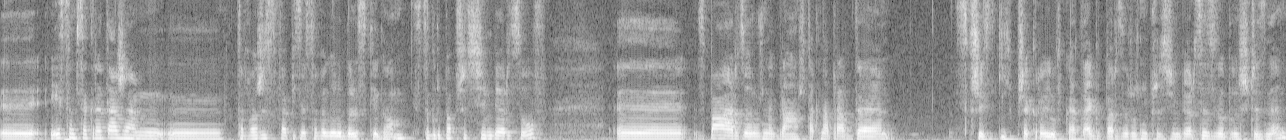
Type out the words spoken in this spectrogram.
Y, Jestem sekretarzem y, Towarzystwa Biznesowego Lubelskiego. Jest to grupa przedsiębiorców y, z bardzo różnych branż, tak naprawdę z wszystkich, przekrojówka, tak? Bardzo różni przedsiębiorcy z Lubelszczyzny,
